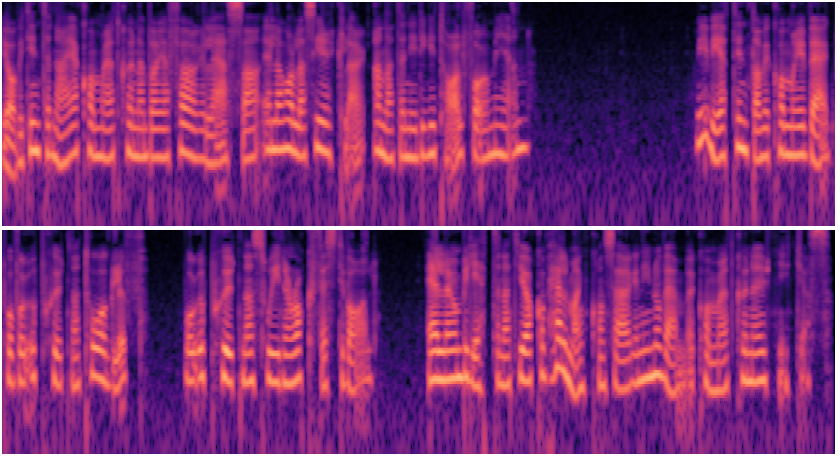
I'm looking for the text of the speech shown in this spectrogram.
Jag vet inte när jag kommer att kunna börja föreläsa eller hålla cirklar annat än i digital form igen. Vi vet inte om vi kommer iväg på vår uppskjutna tågluff, vår uppskjutna Sweden Rock-festival eller om biljetterna till Jakob Hellman-konserten i november kommer att kunna utnyttjas.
